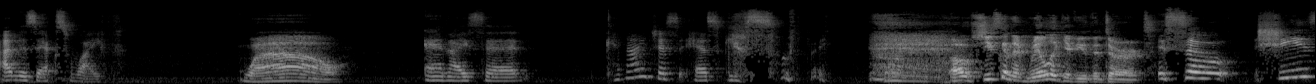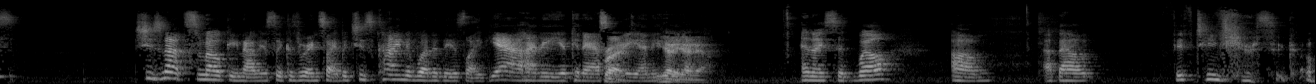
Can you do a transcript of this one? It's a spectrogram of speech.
I'm his ex wife. Wow. And I said, Can I just ask you something? Oh, she's gonna really give you the dirt. So she's. She's not smoking, obviously, because we're inside, but she's kind of one of these, like, yeah, honey, you can ask Right. me anything. Yeah, yeah, yeah. And I said, well, um, about 15 years ago,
